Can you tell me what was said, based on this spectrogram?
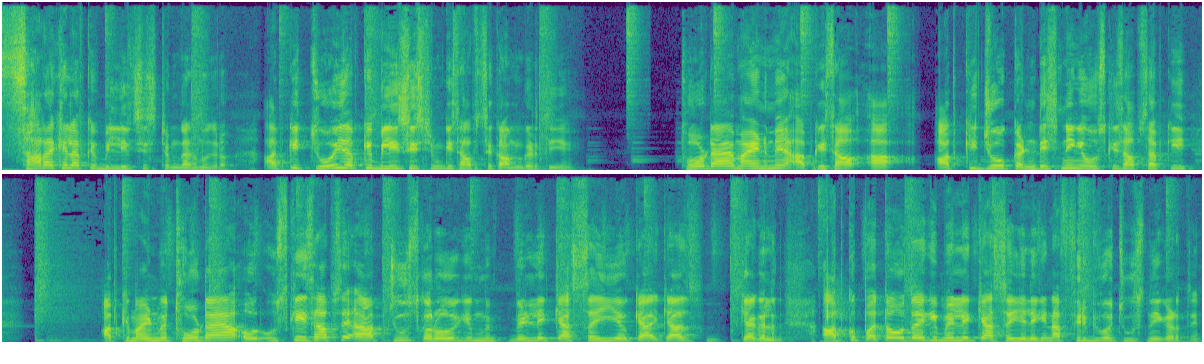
सारा खेल आपके बिलीफ सिस्टम का, समझ रहा हो? आपकी चॉइस आपके बिलीफ सिस्टम के हिसाब से काम करती है। थॉट आया माइंड में, आपके हिसाब आपकी जो कंडीशनिंग है, उसके हिसाब से आपकी, आपके माइंड में थॉट आया और उसके हिसाब से आप चूज़ करोगे कि मेरे लिए क्या सही है और क्या क्या क्या गलत आपको पता होता है कि मेरे लिए क्या सही है, लेकिन आप फिर भी वो चूज़ नहीं करते।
